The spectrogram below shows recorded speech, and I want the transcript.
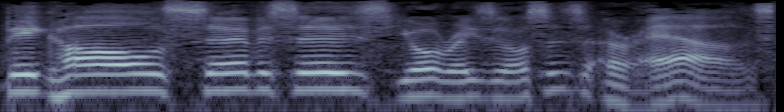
Big Hole Services, your resources are ours.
